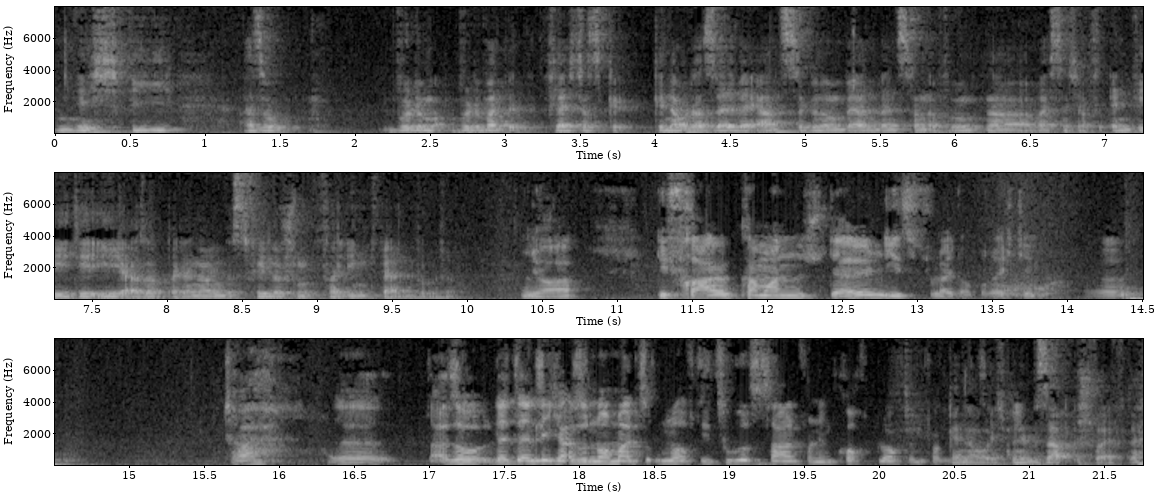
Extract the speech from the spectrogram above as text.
nicht, wie, also würde, würde man vielleicht das genau dasselbe ernster genommen werden, wenn es dann auf irgendeiner, weiß nicht, auf nw.de, also bei der neuen Westfälischen verlinkt werden würde. Ja, die Frage kann man stellen, die ist vielleicht auch berechtigt. Äh, tja, äh, also letztendlich, also nochmal um auf die Zugriffszahlen von dem Kochblock im Vergleich. Genau, ich bin ein bisschen abgeschweift.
